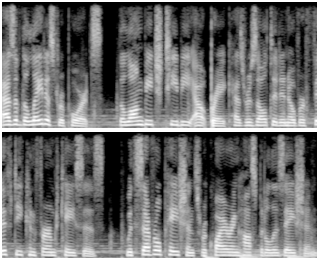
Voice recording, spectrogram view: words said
As of the latest reports, the Long Beach TB outbreak has resulted in over 50 confirmed cases, with several patients requiring hospitalization.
